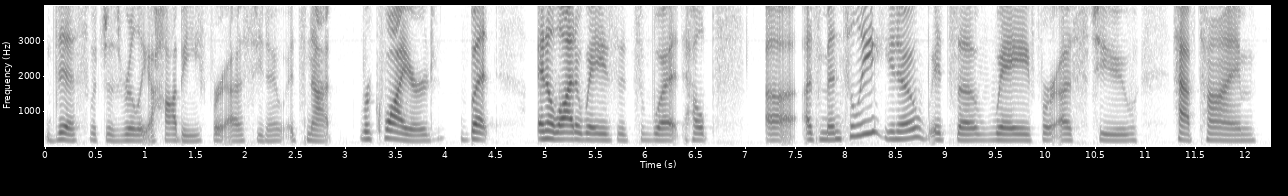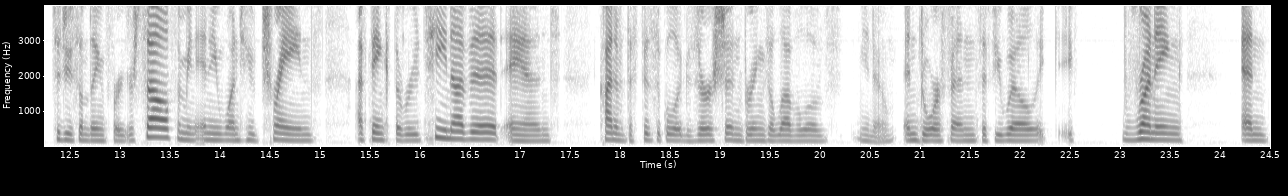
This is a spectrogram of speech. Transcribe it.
this, which is really a hobby for us. You know, it's not required, but in a lot of ways, it's what helps uh, us mentally. You know, it's a way for us to have time to do something for yourself. I mean, anyone who trains, I think the routine of it and kind of the physical exertion brings a level of, you know, endorphins, if you will, like running and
